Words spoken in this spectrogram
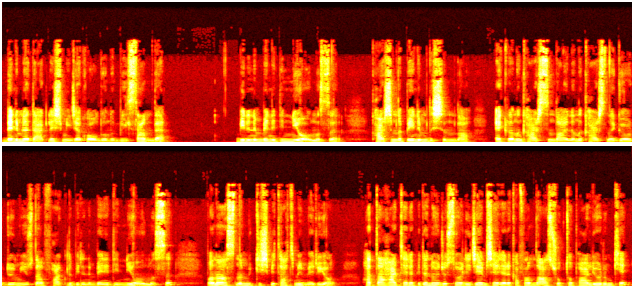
benimle dertleşmeyecek olduğunu bilsem de birinin beni dinliyor olması, karşımda benim dışında ekranın karşısında, aynanın karşısında gördüğüm yüzden farklı birinin beni dinliyor olması bana aslında müthiş bir tatmin veriyor. Hatta her terapiden önce söyleyeceğim şeyleri kafamda az çok toparlıyorum ki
